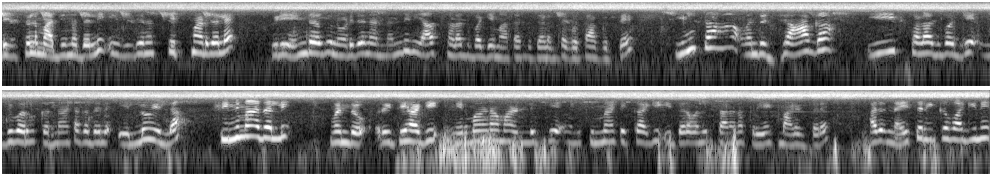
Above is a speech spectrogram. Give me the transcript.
ಡಿಜಿಟಲ್ ಮಾಧ್ಯಮದಲ್ಲಿ ಈ ವಿಡಿಯೋನ ಸ್ಕಿಪ್ ಮಾಡ್ದಲೇ ವಿಡಿಯೋ ಎಂಡವರೆಗೂ ನೋಡಿದರೆ ನಾನು ನಂದಿನಿ ಯಾವ ಸ್ಥಳದ ಬಗ್ಗೆ ಮಾತಾಡ್ತಿದ್ದಾಳೆ ಅಂತ ಗೊತ್ತಾಗುತ್ತೆ. ಇಂತಹ ಒಂದು ಜಾಗ ಈ ಸ್ಥಳದ ಬಗ್ಗೆ ಇದುವರೆಗೂ ಕರ್ನಾಟಕದಲ್ಲಿ ಎಲ್ಲೂ ಇಲ್ಲ. ಸಿನಿಮಾದಲ್ಲಿ ಒಂದು ರೀತಿಯಾಗಿ ನಿರ್ಮಾಣ ಮಾಡಲಿಕ್ಕೆ ಒಂದು ಸಿನಿಮ್ಯಾಟಿಕ್ ಆಗಿ ಈ ಥರ ಒಂದು ಸ್ಥಳನ ಕ್ರಿಯೇಟ್ ಮಾಡಿರ್ತಾರೆ. ಆದರೆ ನೈಸರ್ಗಿಕವಾಗಿಯೇ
